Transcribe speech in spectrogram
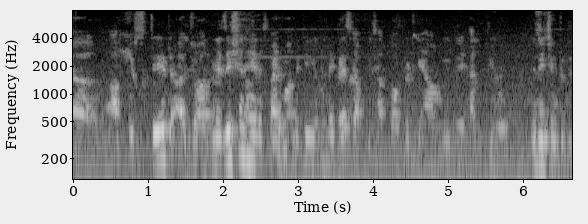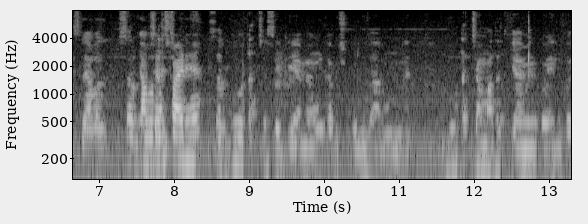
आपको स्टेट जो ऑर्गेनाइजेशन है इंस्पायर माने की उन्होंने कैसे आपके साथ कोऑपरेट किया do they help you reaching to this level sir क्या आप सेटिस्फाइड हैं? सर बहुत अच्छे से किया मैं उनका भी शुक्रगुजार हूँ मैं बहुत अच्छा मदद किया मेरे को इनको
